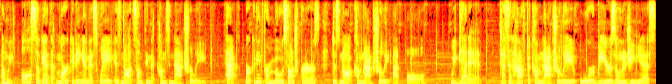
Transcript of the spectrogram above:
And we also get that marketing in this way is not something that comes naturally. Heck, marketing for most entrepreneurs does not come naturally at all. We get it doesn't have to come naturally or be your zone of genius,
